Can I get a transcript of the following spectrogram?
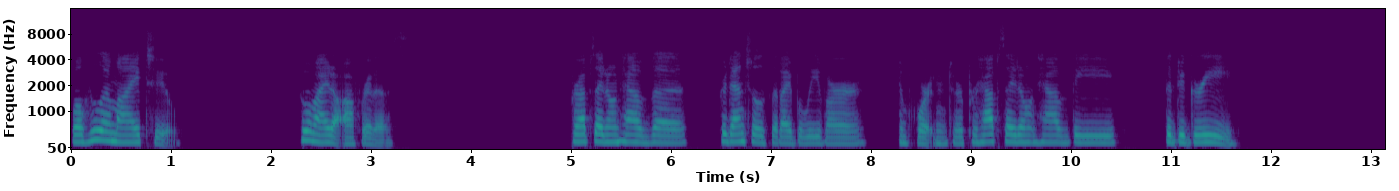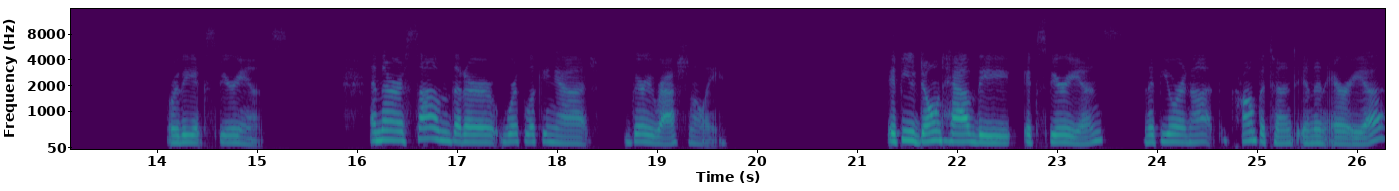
Well, who am I to? Who am I to offer this? Perhaps I don't have the credentials that I believe are important, or perhaps I don't have the the degree or the experience. And there are some that are worth looking at very rationally. If you don't have the experience, and if you are not competent in an area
